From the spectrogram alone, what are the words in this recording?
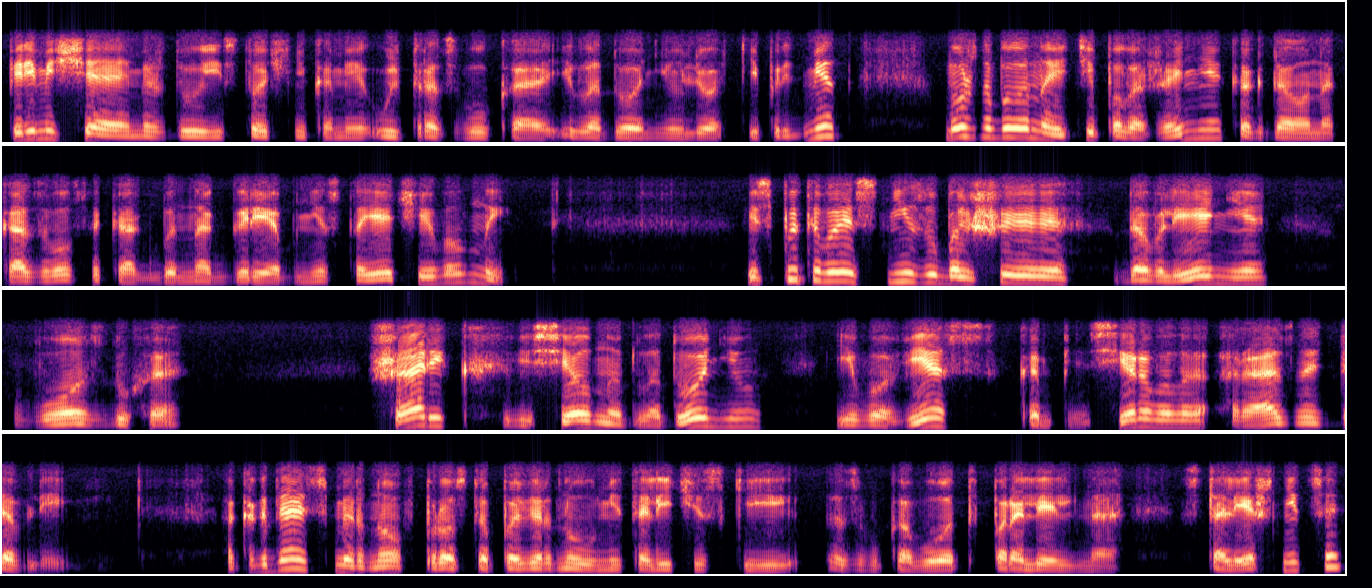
Перемещая между источниками ультразвука и ладонью легкий предмет, можно было найти положение, когда он оказывался как бы на гребне стоячей волны. Испытывая снизу большие давления воздуха, шарик висел над ладонью, его вес компенсировала разность давлений. А когда Смирнов просто повернул металлический звуковод параллельно столешнице,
